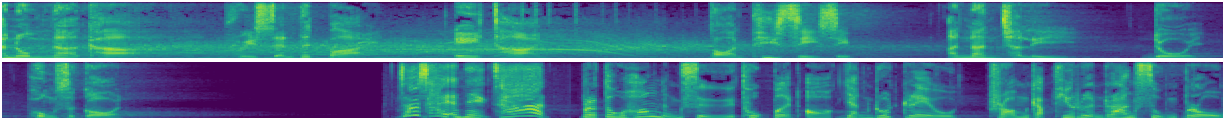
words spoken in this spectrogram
พนมนาคา Presented by A Time ตอนที่ 40 อนัญชลี โดยพงศกร เจ้าชายอเนกชาติ ประตูห้องหนังสือถูกเปิดออกอย่างรวดเร็ว พร้อมกับที่เรือนร่างสูงโปร่ง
